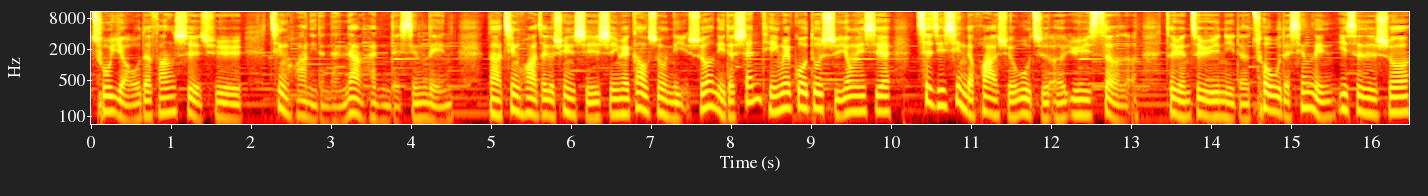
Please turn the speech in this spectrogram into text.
出游的方式去净化你的能量和你的心灵。那净化这个讯息是因为告诉你说，你的身体因为过度使用一些刺激性的化学物质而淤塞了，这源自于你的错误的心灵。意思是说，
